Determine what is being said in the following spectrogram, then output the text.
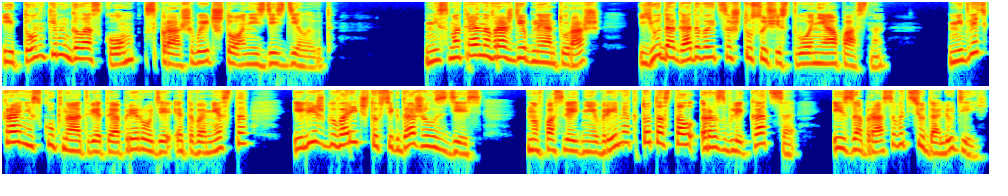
и тонким голоском спрашивает, что они здесь делают. Несмотря на враждебный антураж, Ю догадывается, что существо не опасно. Медведь крайне скуп на ответы о природе этого места и лишь говорит, что всегда жил здесь, но в последнее время кто-то стал развлекаться и забрасывать сюда людей.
